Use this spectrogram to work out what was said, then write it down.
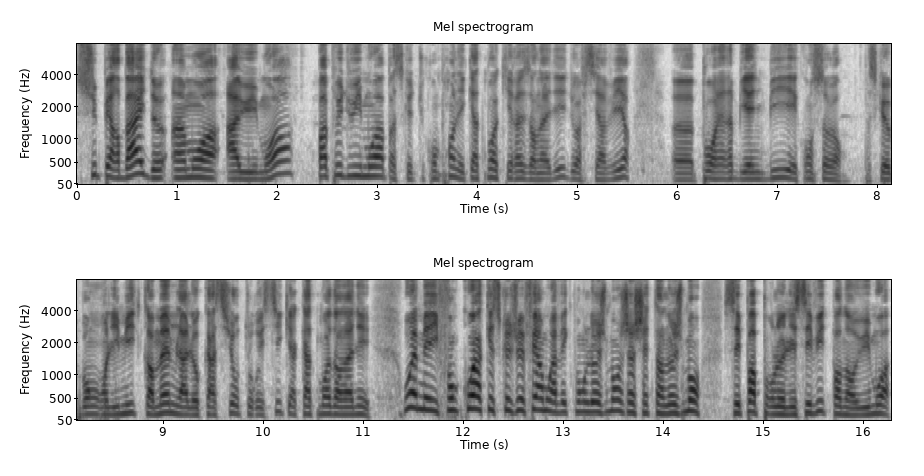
Super bail de 1 mois à 8 mois. Pas plus de 8 mois, parce que tu comprends, les 4 mois qui restent dans l'année, doivent servir euh, pour Airbnb et consorts. Parce que bon, on limite quand même la location touristique à 4 mois dans l'année. Ouais, mais ils font quoi? Qu'est-ce que je vais faire moi avec mon logement? J'achète un logement. C'est pas pour le laisser vide pendant 8 mois.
